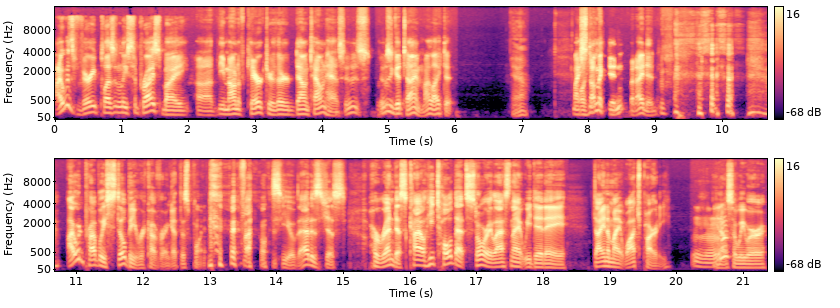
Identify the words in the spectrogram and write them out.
I was very pleasantly surprised by uh, the amount of character their downtown has. It was it was a good time. I liked it. yeah. My Well, he- stomach didn't, but I did. I would probably still be recovering at this point if I was you. That is just horrendous. Kyle, he told that story last night. We did a dynamite watch party. Mhm. You know, so we were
